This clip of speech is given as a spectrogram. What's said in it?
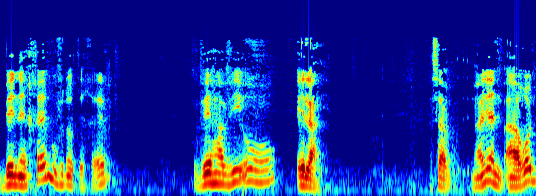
בניכם ובנותיכם, והביאו אליי. עכשיו, מעניין, אהרון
